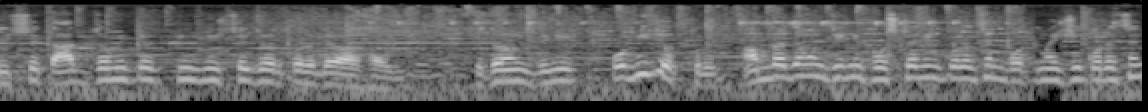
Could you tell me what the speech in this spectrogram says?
নিশ্চয়ই তার জমিতে নিশ্চয়ই জোর করে দেওয়া হয়নি সুতরাং যিনি অভিযোগ করুন আমরা যেমন যিনি পোস্টারিং করেছেন, বদমাইশি করেছেন,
